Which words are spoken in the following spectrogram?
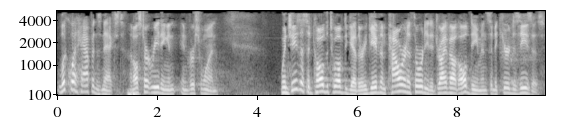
look what happens next. And I'll start reading in, in verse 1. When Jesus had called the twelve together, he gave them power and authority to drive out all demons and to cure diseases.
